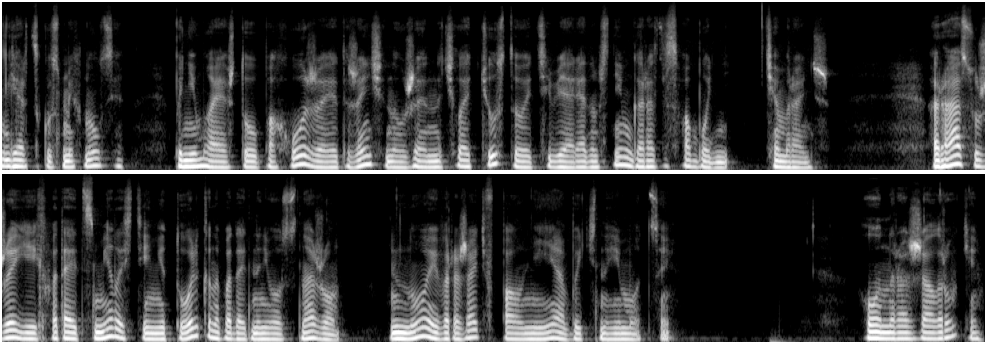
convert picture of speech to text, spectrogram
Герцог усмехнулся, понимая, что, похоже, эта женщина уже начала чувствовать себя рядом с ним гораздо свободнее, чем раньше раз уже ей хватает смелости не только нападать на него с ножом, но и выражать вполне обычные эмоции. Он разжал руки,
